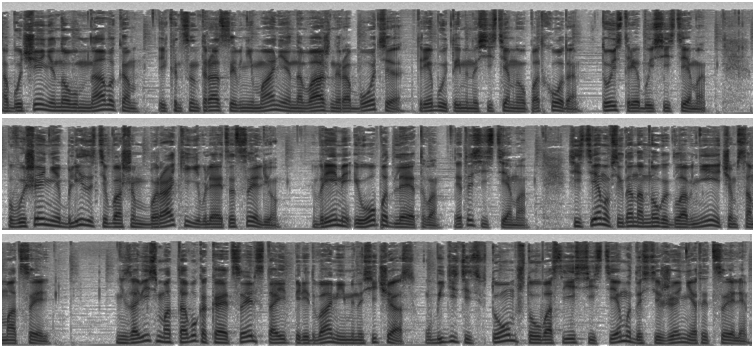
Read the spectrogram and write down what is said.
Обучение новым навыкам и концентрация внимания на важной работе требует именно системного подхода, то есть требует системы. Повышение близости в вашем браке является целью. Время и опыт для этого – это система. Система всегда намного главнее, чем сама цель. Независимо от того, какая цель стоит перед вами именно сейчас, убедитесь в том, что у вас есть система достижения этой цели.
